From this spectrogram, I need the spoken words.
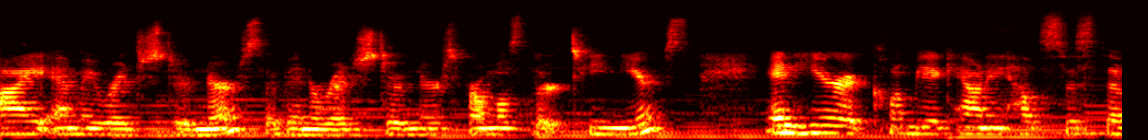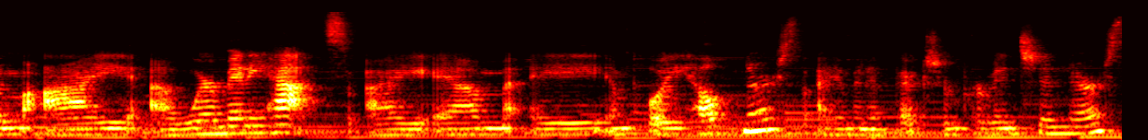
I am a registered nurse. I've been a registered nurse for almost 13 years. And here at Columbia County Health System, I uh, wear many hats. I am a employee health nurse. I am an infection prevention nurse.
